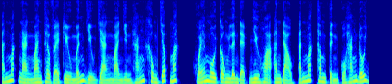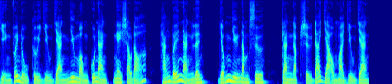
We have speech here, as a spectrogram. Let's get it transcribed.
ánh mắt nàng mang theo vẻ triều mến dịu dàng mà nhìn hắn không chớp mắt, khóe môi cong lên đẹp như hoa anh đào, ánh mắt thâm tình của hắn đối diện với nụ cười dịu dàng như mộng của nàng, ngay sau đó, hắn bế nàng lên, giống như năm xưa, tràn ngập sự đá dạo mà dịu dàng,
